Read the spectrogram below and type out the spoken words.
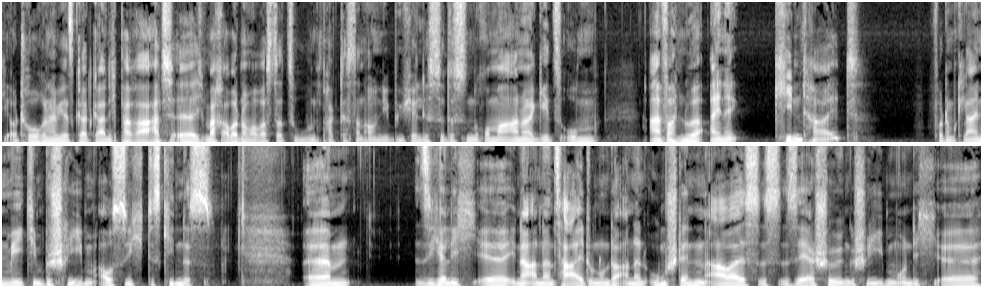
Die Autorin habe ich jetzt gerade gar nicht parat. Äh, ich mache aber nochmal was dazu und packe das dann auch in die Bücherliste. Das ist ein Roman, da geht es um einfach nur eine Kindheit von einem kleinen Mädchen beschrieben aus Sicht des Kindes. Ähm, sicherlich äh, in einer anderen Zeit und unter anderen Umständen, aber es ist sehr schön geschrieben und ich, äh,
